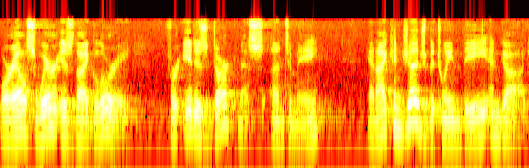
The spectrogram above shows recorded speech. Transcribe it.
Or else, where is thy glory? For it is darkness unto me, and I can judge between thee and God.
